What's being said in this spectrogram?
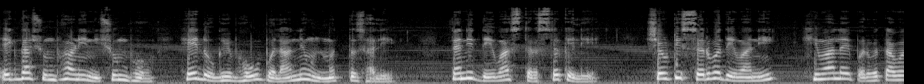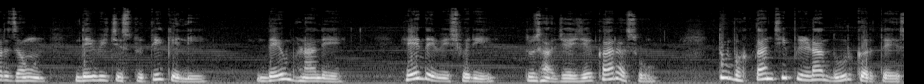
एकदा शुंभ आणि निशुंभ हे दोघे भाऊ बलाने उन्मत्त झाले. त्यांनी देवास त्रस्त केले. शेवटी सर्व देवांनी हिमालय पर्वतावर जाऊन देवीची स्तुती केली. देव म्हणाले हे देवेश्वरी तुझा जय जयकार असो. तू भक्तांची पीडा दूर करतेस.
